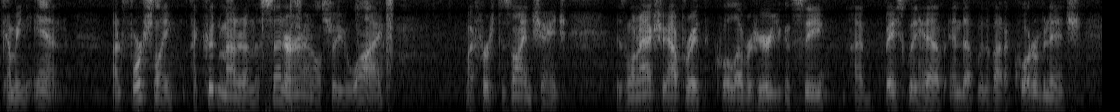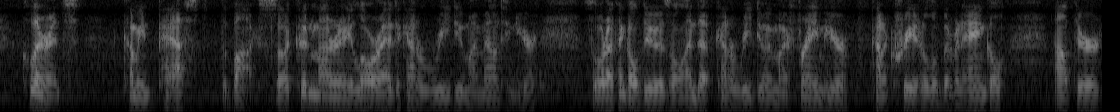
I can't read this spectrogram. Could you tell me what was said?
coming in. Unfortunately, I couldn't mount it on the center, and I'll show you why. My first design change is when I actually operate the quill lever here, you can see I basically have end up with about a quarter of an inch clearance coming past the box. So I couldn't mount it any lower. I had to kind of redo my mounting here. So what I think I'll do is I'll end up kind of redoing my frame here, kind of create a little bit of an angle out there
